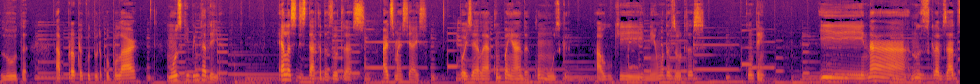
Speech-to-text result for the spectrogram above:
luta, a própria cultura popular, música e brincadeira. Ela se destaca das outras artes marciais, pois ela é acompanhada com música, algo que nenhuma das outras contém. E na nos escravizados,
